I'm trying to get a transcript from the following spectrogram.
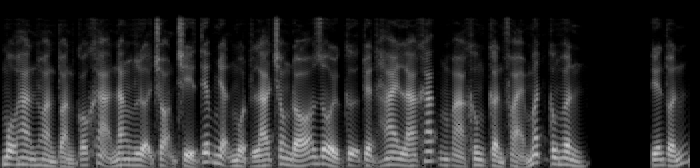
mộ hàn hoàn toàn có khả năng lựa chọn chỉ tiếp nhận một lá trong đó rồi cự tuyệt hai lá khác mà không cần phải mất công hân. Tiến Tuấn,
